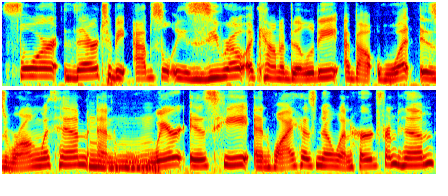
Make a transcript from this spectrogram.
for there to be absolutely zero accountability about what is wrong with him mm-hmm. and where is he and why has no one heard from him?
